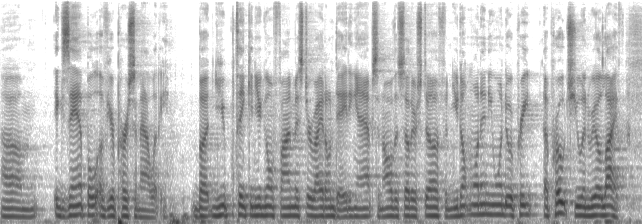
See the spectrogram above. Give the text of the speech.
um, example of your personality. But you thinking you're gonna find Mr. Right on dating apps and all this other stuff, and you don't want anyone to appre- approach you in real life.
